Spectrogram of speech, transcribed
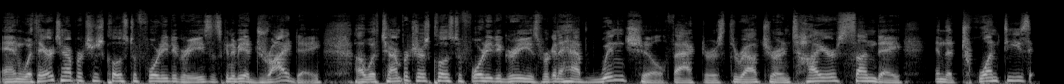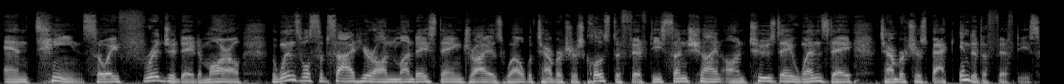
And with air temperatures close to 40 degrees, degrees. It's going to be a dry day uh, with temperatures close to 40 degrees. We're going to have wind chill factors throughout your entire Sunday in the 20s and teens. So a frigid day tomorrow. The winds will subside here on Monday, staying dry as well with temperatures close to 50. Sunshine on Tuesday, Wednesday, temperatures back into the 50s.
